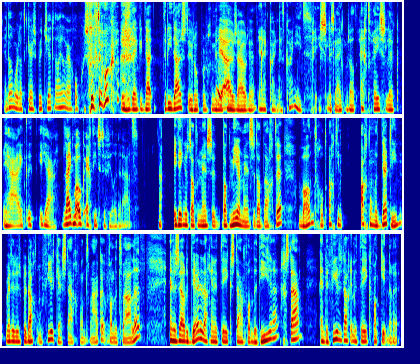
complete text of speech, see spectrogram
En dan wordt dat kerstbudget wel heel erg opgeschroefd ook. Dus denk ik du- 3000 euro per gemiddeld Ja. huishouden. Ja, dat kan, dat kan niet. Vreselijk lijkt me dat, echt vreselijk. Ja, ik, ik- ja, het lijkt me ook echt iets te veel inderdaad. Nou, ik denk dus dat, mensen, dat meer mensen dat dachten. Want rond 18, 813 werd er dus bedacht om vier kerstdagen van te maken, van de twaalf. En ze zou de derde dag in het teken staan van de dieren gestaan. En de vierde dag in het teken van kinderen.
